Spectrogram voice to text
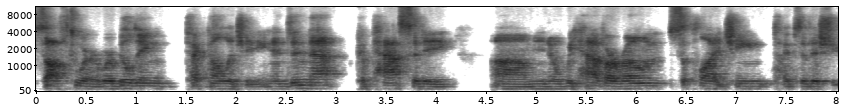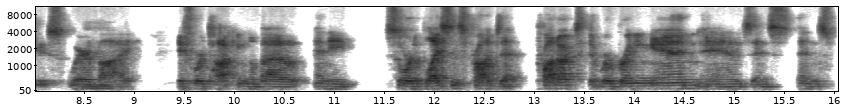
software, we're building technology, and in that capacity, um, you know, we have our own supply chain types of issues. Whereby, mm-hmm. if we're talking about any sort of licensed project product that we're bringing in and and and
